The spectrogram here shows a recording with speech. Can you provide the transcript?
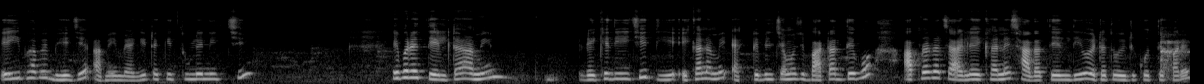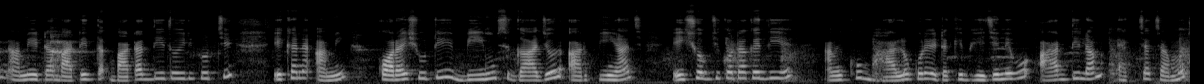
এইভাবে ভেজে আমি ম্যাগিটাকে তুলে নিচ্ছি। এবারে তেলটা আমি রেখে দিয়েছি, দিয়ে এখানে আমি এক টেবিল চামচ বাটার দেব। আপনারা চাইলে এখানে সাদা তেল দিয়েও এটা তৈরি করতে পারেন। আমি এটা বাটির বাটার দিয়ে তৈরি করছি। এখানে আমি কড়াইশুঁটি, বিনস, গাজর আর পেঁয়াজ এই সবজি কটাকে দিয়ে আমি খুব ভালো করে এটাকে ভেজে নেব আর দিলাম এক চা চামচ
